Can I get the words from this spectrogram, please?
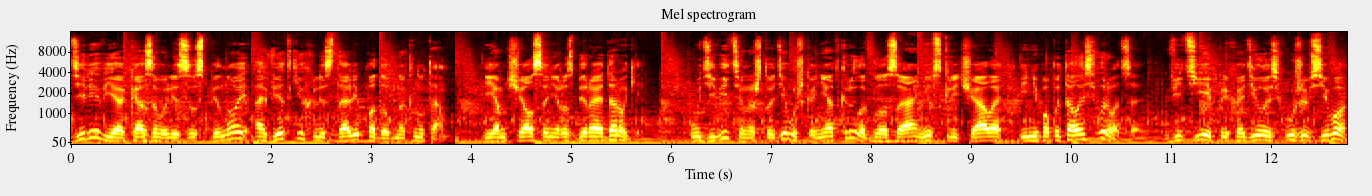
Деревья оказывались за спиной, а ветки хлестали подобно кнутам. Я мчался, не разбирая дороги. Удивительно, что девушка не открыла глаза, не вскричала и не попыталась вырваться. Ведь ей приходилось хуже всего.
